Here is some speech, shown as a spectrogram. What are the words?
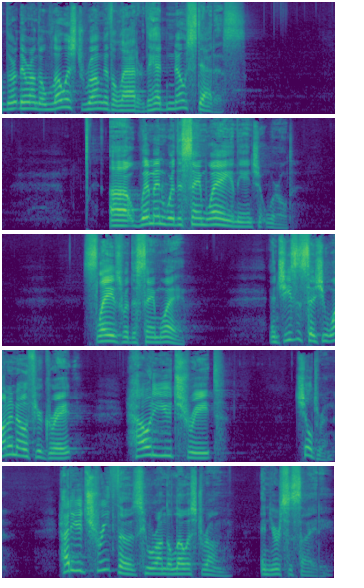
they were on the lowest rung of the ladder. They had no status. Uh, women were the same way in the ancient world. Slaves were the same way. And Jesus says, You want to know if you're great? How do you treat children? How do you treat those who are on the lowest rung in your society?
